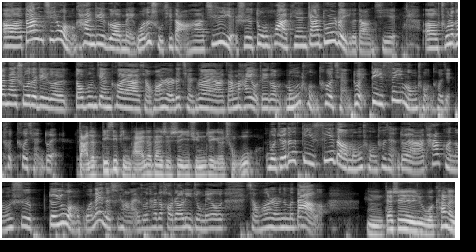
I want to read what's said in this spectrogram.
呃，当然，其实我们看这个美国的暑期档哈，其实也是动画片扎堆儿的一个档期。呃，除了刚才说的这个《刀锋剑客》呀、《小黄人》的前传呀，咱们还有这个《萌宠特遣队》DC 萌宠特遣特特遣队，打着 DC 品牌的，但是是一群这个宠物。我觉得 DC 的萌宠特遣队啊，它可能是对于我们国内的市场来说，它的号召力就没有小黄人那么大了。嗯，但是我看了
